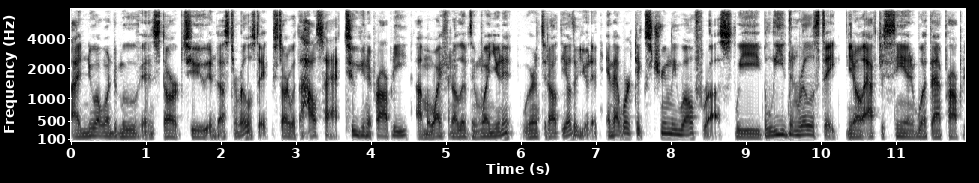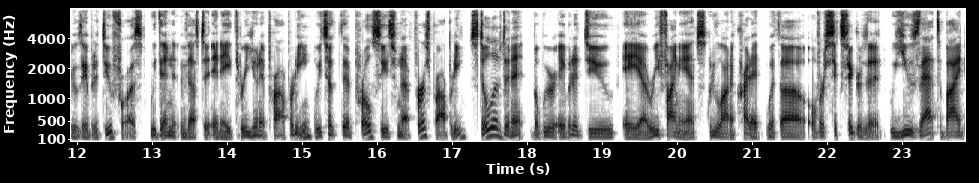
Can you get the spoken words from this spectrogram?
I knew I wanted to move and start to invest in real estate. We started with the house hack, two unit property. Uh, my wife and I lived in one unit. We rented out the other unit. And that worked extremely well for us. We believed in real estate, you know, after seeing what that property was able to do for us. We then invested in a three unit property. We took the proceeds from that first property, still lived in it, but we were able to do a, uh, refinance, equity line of credit with uh, over six figures in it. We used that to buy an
